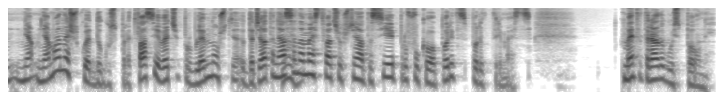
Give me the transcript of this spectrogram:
ням, няма нещо, което да го спре. Това си е вече проблем на общината. Държавата няма mm. се това, че общината си е профукала парите с първите три месеца. Кмета трябва да го изпълни.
